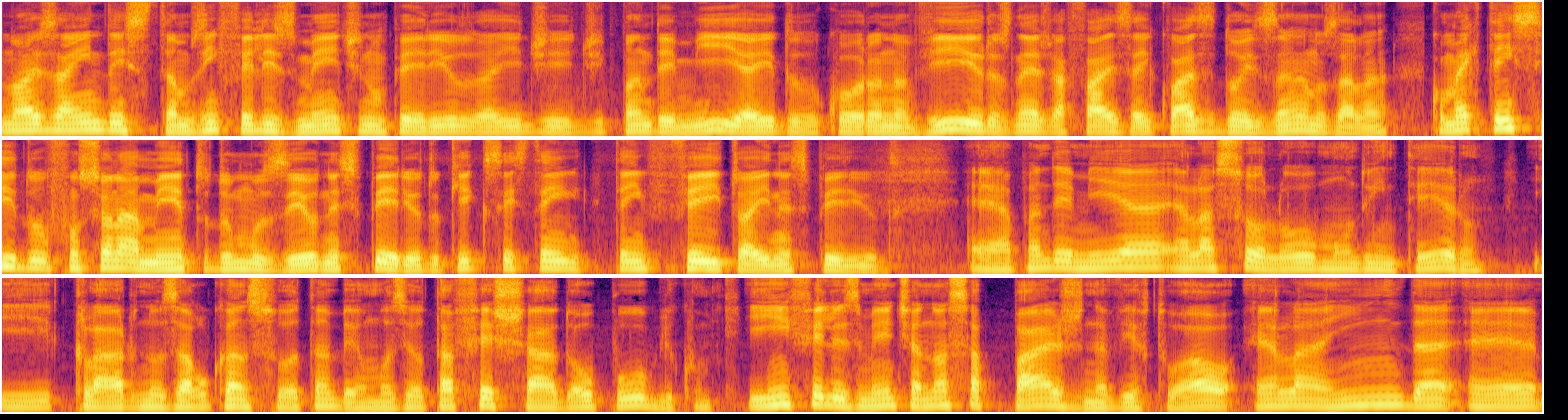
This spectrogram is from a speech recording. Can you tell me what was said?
Nós ainda estamos, infelizmente, num período aí de, de pandemia aí do coronavírus, né? Já faz aí quase dois anos, Alan. Como é que tem sido o funcionamento do museu nesse período? O que, que vocês têm, têm feito aí nesse período? É, a pandemia, ela assolou o mundo inteiro e, claro, nos alcançou também. O museu está fechado ao público e, infelizmente, a nossa página virtual ela ainda é,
